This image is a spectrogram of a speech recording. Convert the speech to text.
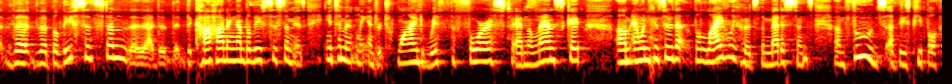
the, the belief system, the, the, the belief system is intimately intertwined with the forest and the landscape. Um, and when you consider that the livelihoods, the medicines, um, foods of these people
